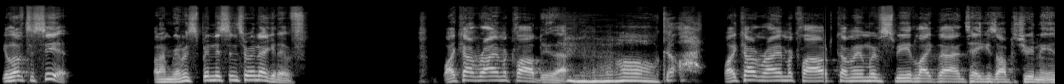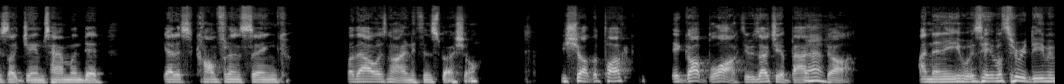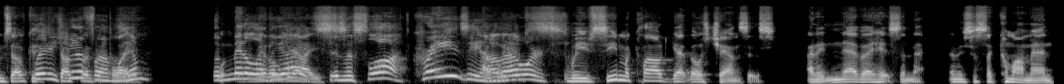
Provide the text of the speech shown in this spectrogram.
You love to see it. But I'm going to spin this into a negative. Why can't Ryan McLeod do that? Oh God. Why can't Ryan McLeod come in with speed like that and take his opportunities like James Hamblin did? Get his confidence thing. But that was not anything special. He shot the puck. It got blocked. It was actually a bad Yeah. shot. And then he was able to redeem himself because he he stuck shoot it the from, play. Liam? The Well, middle, of the, ice, in the slot. Crazy how that works. we've seen McLeod get those chances and it never hits the net. And it's just like, come on, man.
